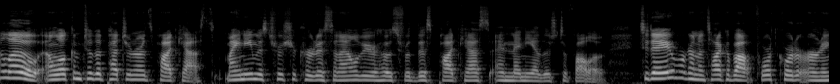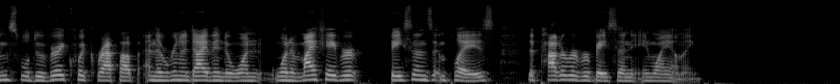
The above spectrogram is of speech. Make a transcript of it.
Hello, and welcome to the PetroNerds podcast. My name is Trisha Curtis, and I will be your host for this podcast and many others to follow. Today, we're going to talk about fourth quarter earnings. We'll do a very quick wrap up, and then we're going to dive into one one of my favorite basins and plays, the Powder River Basin in Wyoming.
